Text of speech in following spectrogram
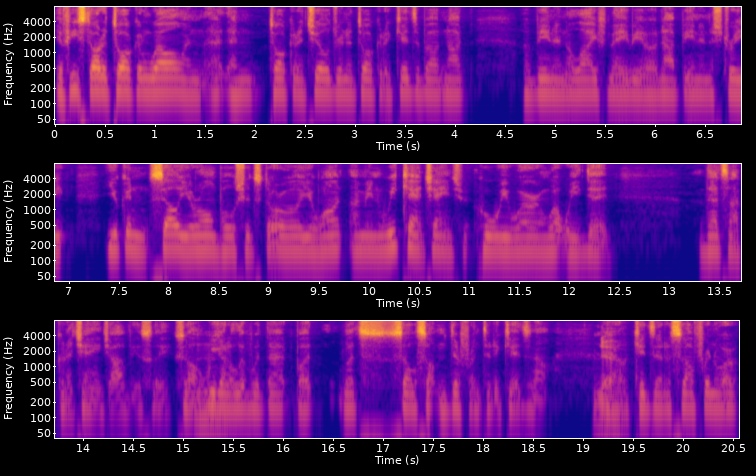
if he started talking well and and talking to children and talking to kids about not uh, being in the life maybe or not being in the street, you can sell your own bullshit story all you want. I mean, we can't change who we were and what we did. That's not going to change, obviously. So we got to live with that. But let's sell something different to the kids now. Yeah. You know, kids that are suffering, or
